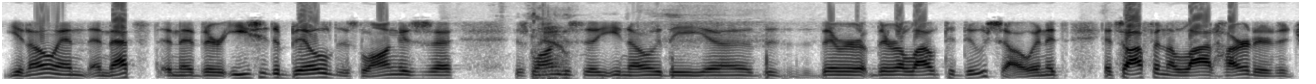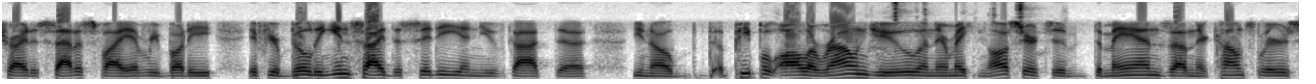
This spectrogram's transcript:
you know, and and that's and they're easy to build as long as uh, as long yeah. as the, you know the, uh, the they're they're allowed to do so, and it's it's often a lot harder to try to satisfy everybody if you're building inside the city and you've got. Uh, you know people all around you and they're making all sorts of demands on their councilors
